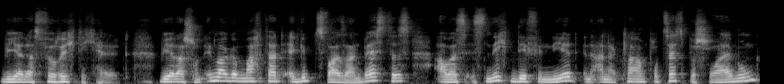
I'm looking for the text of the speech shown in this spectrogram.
wie er das für richtig hält. Wie er das schon immer gemacht hat, er gibt zwar sein Bestes, aber es ist nicht definiert in einer klaren Prozessbeschreibung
